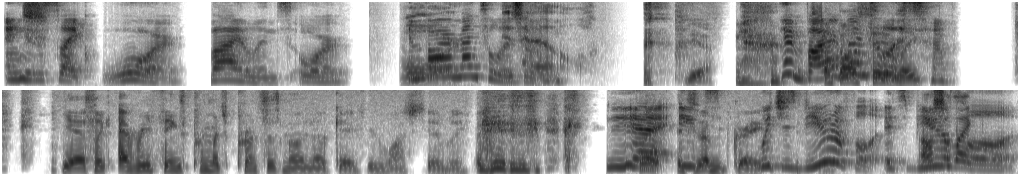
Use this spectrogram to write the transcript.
And he's just like, war, violence, or war is environmentalism. hell. environmentalism. Yeah, it's like everything's pretty much Princess Mononoke if you watch Ghibli. Yeah, But it's, it's, great. which is beautiful. It's Also, beautiful. like-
